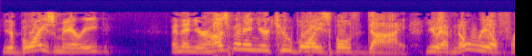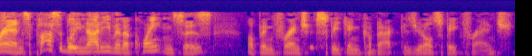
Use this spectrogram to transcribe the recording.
Your boy's married, and then your husband and your two boys both die. You have no real friends, possibly not even acquaintances up in French speaking Quebec, because you don't speak French.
